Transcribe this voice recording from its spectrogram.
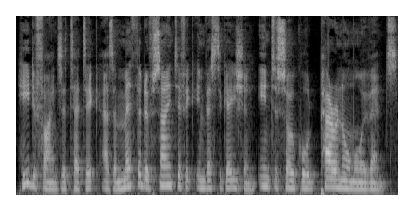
He defines zetetic as a method of scientific investigation into so called paranormal events.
